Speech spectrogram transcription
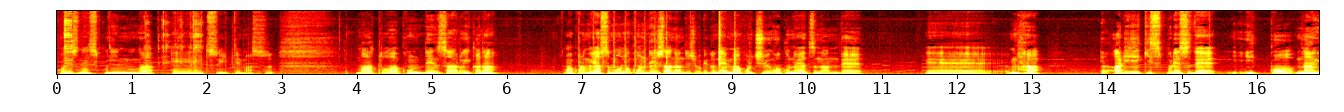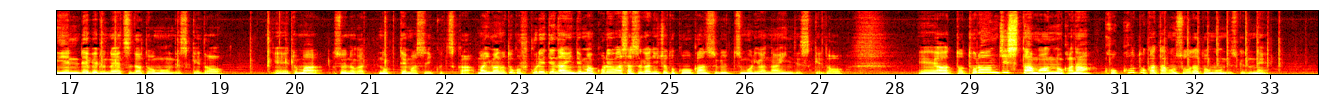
これですね、スプリングが、えー、ついてます。まあ、あとはコンデンサー類かな。まあ、これも安物のコンデンサーなんでしょうけどね、まあ、これ中国のやつなんで、えー、まあ、アリエキスプレスで1個何円レベルのやつだと思うんですけど、えっ、ー、と、まあ、そういうのが載ってます、いくつか。まあ、今のとこ膨れてないんで、まあ、これはさすがにちょっと交換するつもりはないんですけど、えー、あと、トランジスターもあんのかな？こことか多分そうだと思うんですけどね。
